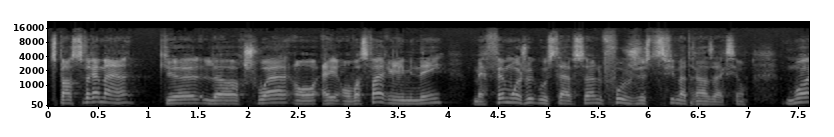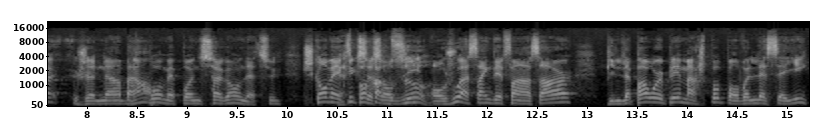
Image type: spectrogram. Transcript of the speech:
Tu penses vraiment que leur choix, on, on va se faire éliminer, mais fais-moi jouer Gustafsson, il faut que je justifie ma transaction. Moi, je n'embarque pas, mais pas une seconde là-dessus. Je suis convaincu que ce sont dit, on joue à cinq défenseurs, puis le power play ne marche pas, puis on va l'essayer.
